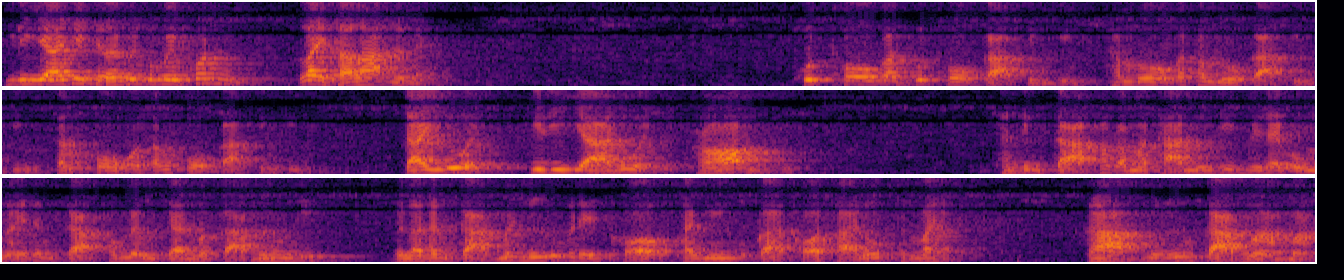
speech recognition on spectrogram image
กิริยาเฉยๆมันก็ไม่พ้นไล่สาระนั่นแหละพุทโธก็พุทโธกาบจริงๆธรรมโมก็ธรรมโมกาบจริง ๆ สังโฆก็สังโฆกาบจริง ๆ ใจด้วย กิริยาด้วย พร้อม ท่านจึงกราบพระกรรมฐานดูที่ไม่ใช่องค์ไหนท่านกราบพระแม่ครูจันทร์มากราบมาดูที่เวลาท่านกราบไม่ลืมไม่ได้ขอใครมีโอกาสขอถ่ายรูปท่านไว้กราบมือกราบงามมาก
